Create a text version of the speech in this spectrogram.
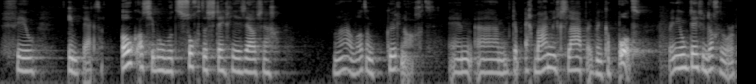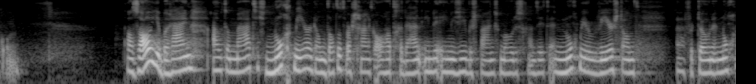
veel impact. Ook als je bijvoorbeeld ochtends tegen jezelf zegt: Nou, wat een kutnacht. En um, ik heb echt bijna niet geslapen. Ik ben kapot. Ik weet niet hoe ik deze dag doorkom. Dan zal je brein automatisch nog meer dan dat het waarschijnlijk al had gedaan in de energiebesparingsmodus gaan zitten. En nog meer weerstand uh, vertonen. En nog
